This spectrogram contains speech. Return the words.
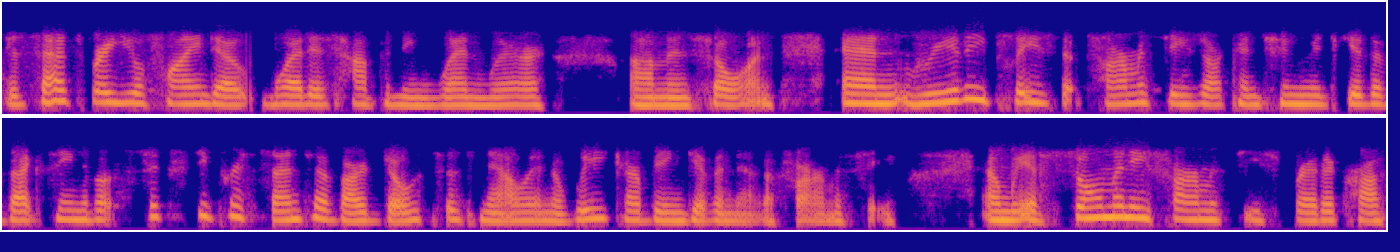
because that's where you'll find out what is happening when, where, um, and so on. And really pleased that pharmacies are continuing to give the vaccine. About 60% of our doses now in a week are being given at a pharmacy. And we have so many pharmacies spread across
